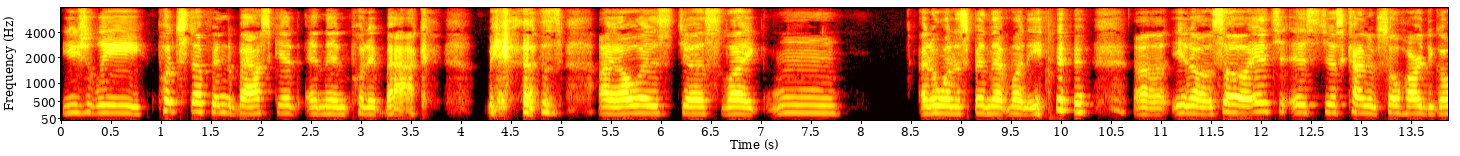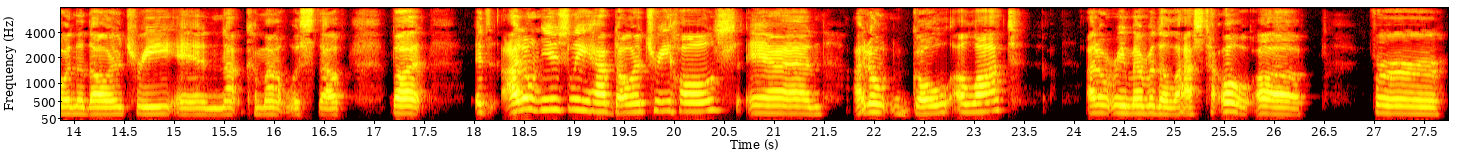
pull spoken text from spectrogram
usually put stuff in the basket and then put it back because I always just like, mm, I don't want to spend that money. uh, you know, so it's it's just kind of so hard to go in the Dollar Tree and not come out with stuff. But it's I don't usually have Dollar Tree hauls and I don't go a lot. I don't remember the last time. Oh, uh for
